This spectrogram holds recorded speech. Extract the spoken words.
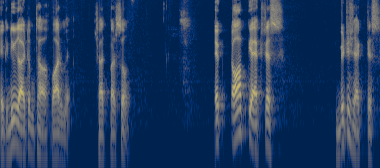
ایک نیوز آئٹم تھا اخبار میں، شاید پرسوں۔ ایک ٹاپ کی ایکٹریس برٹش ایکٹریس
